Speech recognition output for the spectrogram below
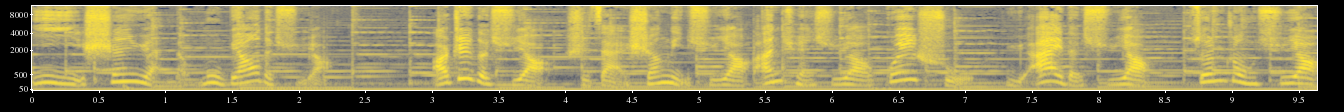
意义深远的目标的需要，而这个需要是在生理需要、安全需要、归属与爱的需要、尊重需要、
